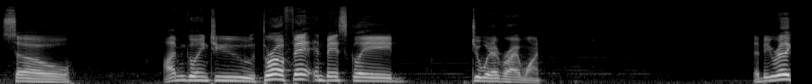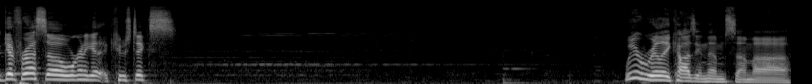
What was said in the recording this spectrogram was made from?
so I'm going to throw a fit and basically do whatever I want. That'd be really good for us, so we're going to get acoustics. We're really causing them some uh,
